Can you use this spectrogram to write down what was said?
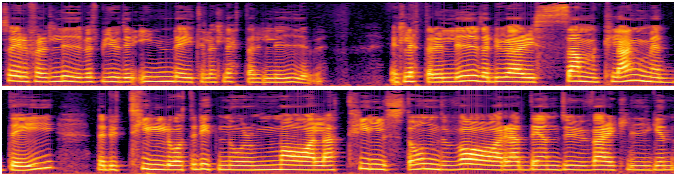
så är det för att livet bjuder in dig till ett lättare liv. Ett lättare liv där du är i samklang med dig, där du tillåter ditt normala tillstånd vara den du verkligen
